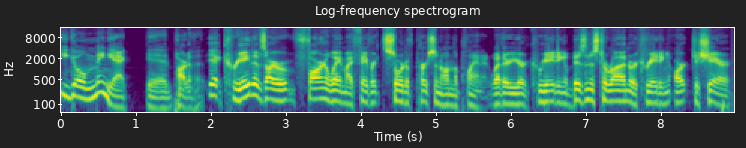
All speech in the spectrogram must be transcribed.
egomaniac uh, part of it. Yeah, creatives are far and away my favorite sort of person on the planet. Whether you're creating a business to run or creating art to share,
